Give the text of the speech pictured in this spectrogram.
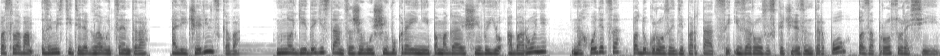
По словам заместителя главы центра Али Чаринского, многие дагестанцы, живущие в Украине и помогающие в ее обороне, находятся под угрозой депортации из-за розыска через Интерпол по запросу России.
